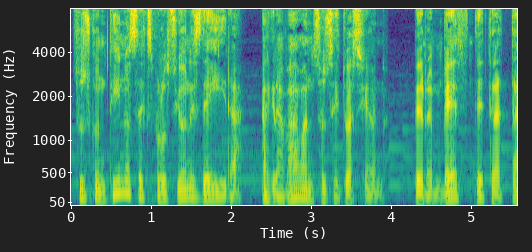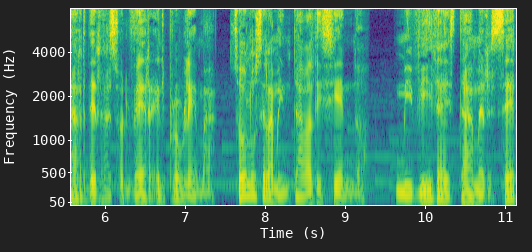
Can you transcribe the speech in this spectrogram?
Sus continuas explosiones de ira agravaban su situación, pero en vez de tratar de resolver el problema, solo se lamentaba diciendo, mi vida está a merced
